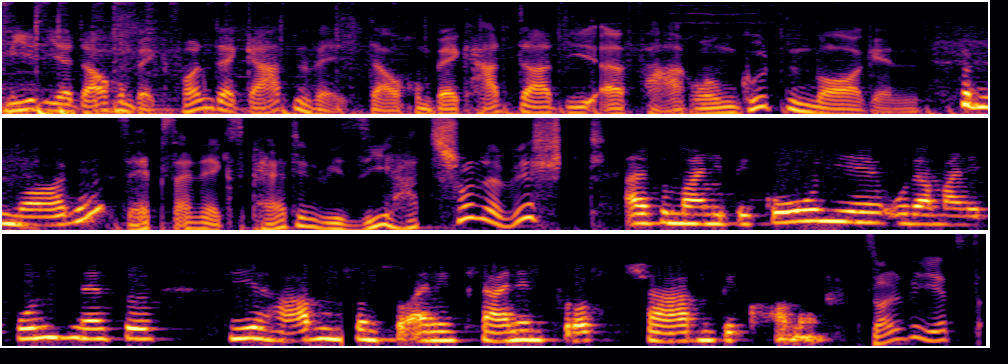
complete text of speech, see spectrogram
Mirja Dauchenbeck von der Gartenwelt Dauchenbeck hat da die Erfahrung. Guten Morgen. Guten Morgen. Selbst eine Expertin wie Sie hat's schon erwischt. Also meine Begonie oder meine Buntnessel, die haben schon so einen kleinen Frostschaden bekommen. Sollen wir jetzt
